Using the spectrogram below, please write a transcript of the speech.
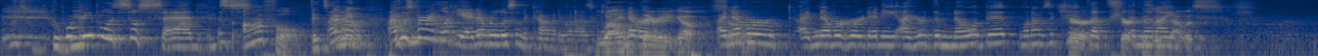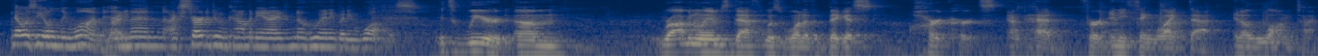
It was the Poor weird- people, it's so sad. It's awful. It's. I I, mean, I was very lucky. I never listened to comedy when I was a kid. well, I never, there you go. I never, I never heard any. I heard the a bit when I was a kid. Sure, That's sure. and then I that was that was the only one. Right. And then I started doing comedy, and I didn't know who anybody was. It's weird. Um, Robin Williams' death was one of the biggest heart hurts I've had for anything like that in a long time.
